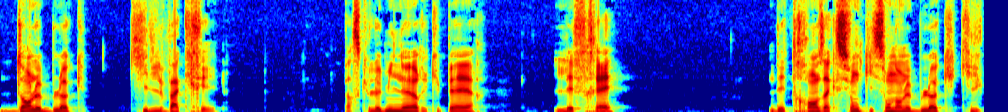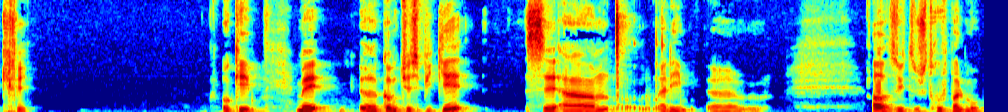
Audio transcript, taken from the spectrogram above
dans le bloc qu'il va créer. Parce que le mineur récupère les frais des transactions qui sont dans le bloc qu'il crée. Ok, mais euh, comme tu expliquais, c'est un. Allez. Euh, oh zut, je trouve pas le mot.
